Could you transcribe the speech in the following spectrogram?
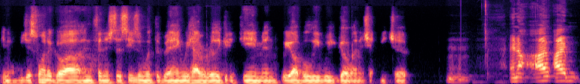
you know, we just want to go out and finish the season with the bang. We have a really good team and we all believe we go win a championship. Mm-hmm. And I, I'm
